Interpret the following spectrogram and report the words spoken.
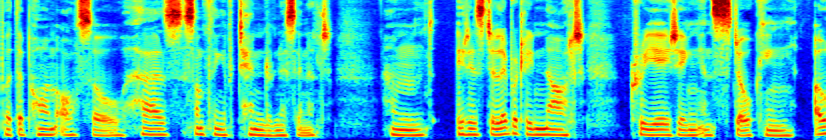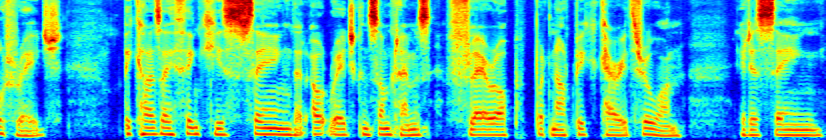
but the poem also has something of tenderness in it. And it is deliberately not creating and stoking outrage because I think he's saying that outrage can sometimes flare up but not be carried through on. It is saying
